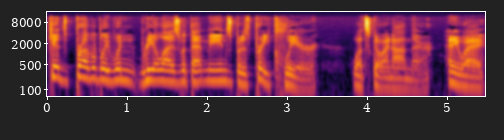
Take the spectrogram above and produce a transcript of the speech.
kids probably wouldn't realize what that means, but it's pretty clear what's going on there. Anyway,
